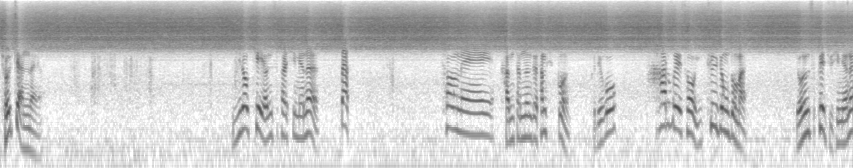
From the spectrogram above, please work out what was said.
절대 안 나요. 이렇게 연습하시면은 딱 처음에 감 잡는데 30분 그리고 하루에서 이틀 정도만 연습해 주시면은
